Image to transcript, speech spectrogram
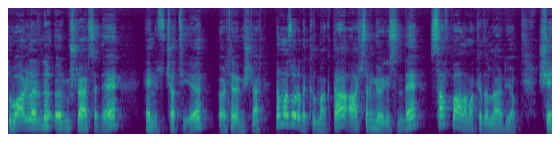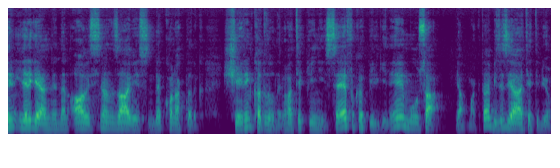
Duvarlarını örmüşlerse de henüz çatıyı örtememişler. Namaz orada kılmakta, ağaçların gölgesinde saf bağlamaktadırlar diyor. Şehrin ileri gelenlerinden Ağı Sinan Zaviyesi'nde konakladık. Şehrin kadılığını ve hatipliğini ise fıkıh bilgini Musa yapmakta bizi ziyaret etti diyor.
